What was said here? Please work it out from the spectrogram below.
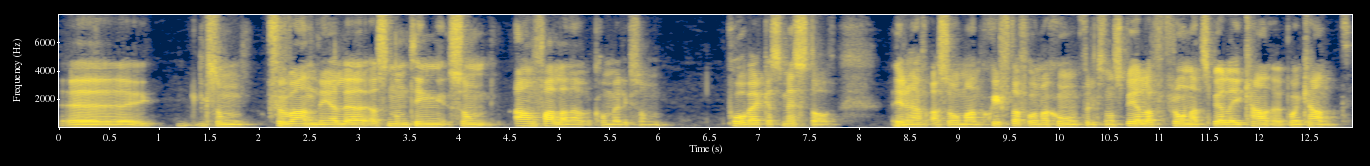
eh, liksom förvandling eller alltså någonting som anfallarna kommer liksom påverkas mest av. I den här, alltså om man skiftar formation för liksom spela från att spela i kan, på en kant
